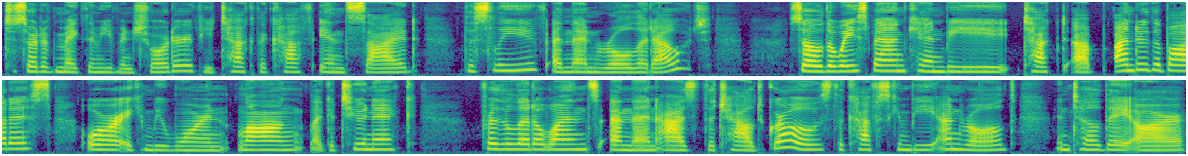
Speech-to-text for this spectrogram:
to sort of make them even shorter if you tuck the cuff inside the sleeve and then roll it out. So the waistband can be tucked up under the bodice or it can be worn long like a tunic for the little ones. And then as the child grows, the cuffs can be unrolled until they are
